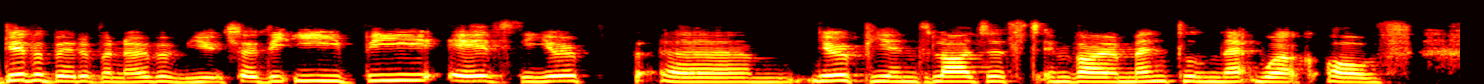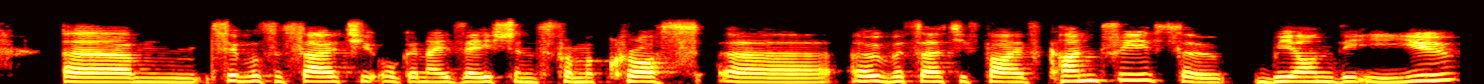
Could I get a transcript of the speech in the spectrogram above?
give a bit of an overview, so the EEB is the Europe, um, European's largest environmental network of um, civil society organizations from across uh, over 35 countries, so beyond the EU.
